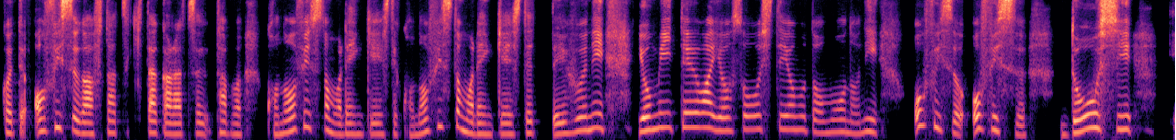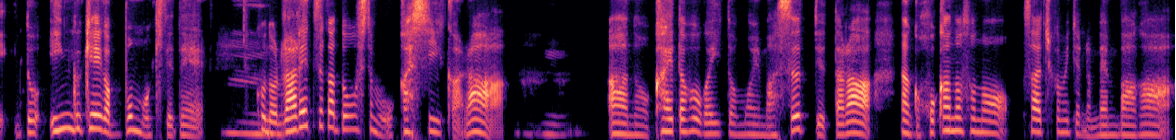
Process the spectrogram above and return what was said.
こうやってオフィスが2つ来たからつ多分このオフィスとも連携してこのオフィスとも連携してっていう風に読み手は予想して読むと思うのにオフィスオフィス動詞イング系がボンボン来ててうん。この羅列がどうしてもおかしいからうんあの変えた方がいいと思いますって言ったらなんか他のそのサーチコミュニティのメンバーが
